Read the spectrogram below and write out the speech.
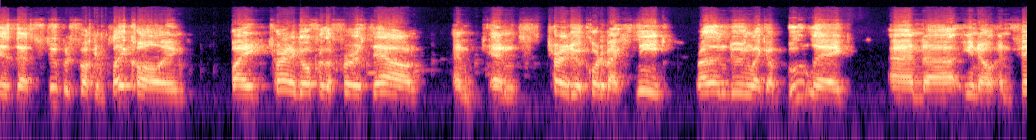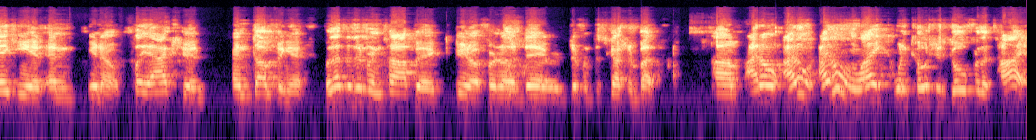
is that stupid fucking play calling by trying to go for the first down and and trying to do a quarterback sneak rather than doing like a bootleg and uh, you know and faking it and you know play action and dumping it. But that's a different topic, you know, for another day or a different discussion. But um, I don't, I don't, I don't like when coaches go for the tie.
